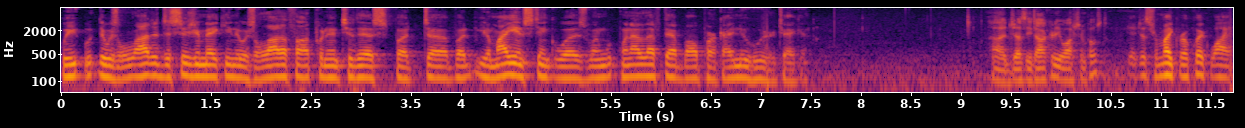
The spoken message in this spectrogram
we there was a lot of decision making, there was a lot of thought put into this, but but you know my instinct was when when when I left that ballpark, I knew who we were taking. Uh, Jesse Dougherty, Washington Post. Yeah, just for Mike, real quick, why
